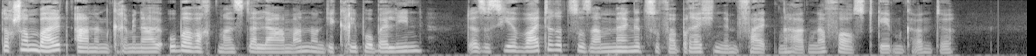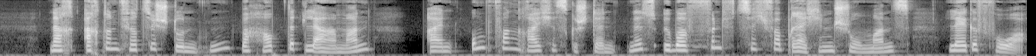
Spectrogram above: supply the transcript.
doch schon bald ahnen Kriminaloberwachtmeister Lahmann und die Kripo Berlin, dass es hier weitere Zusammenhänge zu Verbrechen im Falkenhagener Forst geben könnte. Nach 48 Stunden behauptet Lahmann, ein umfangreiches Geständnis über 50 Verbrechen Schumanns läge vor,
